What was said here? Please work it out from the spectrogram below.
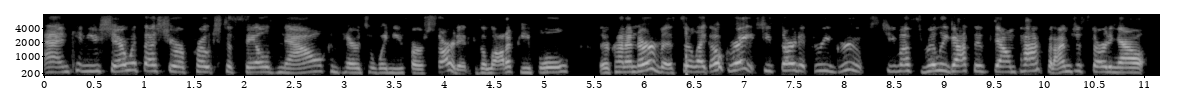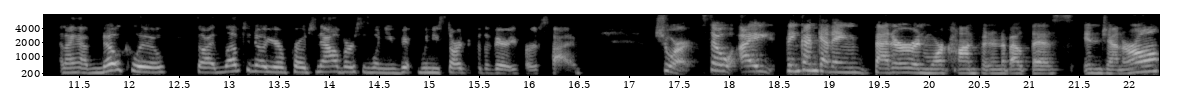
and can you share with us your approach to sales now compared to when you first started? Because a lot of people, they're kind of nervous. They're like, oh, great, she started three groups. She must really got this down packed, but I'm just starting out and I have no clue. So I'd love to know your approach now versus when you when you started for the very first time. Sure. So I think I'm getting better and more confident about this in general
